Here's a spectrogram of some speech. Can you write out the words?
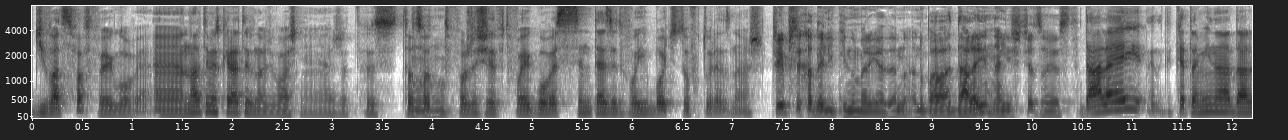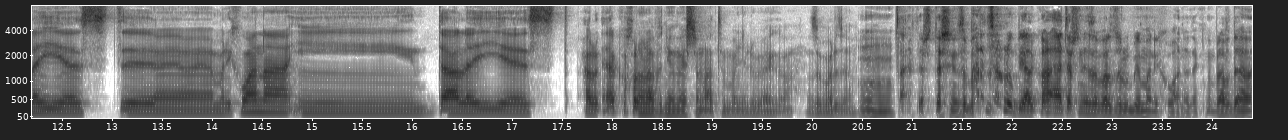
dziwactwa w twojej głowie. E, no ale tym jest kreatywność właśnie, nie? że to jest to, co mhm. tworzy się w twojej głowie z syntezy twoich bodźców, które znasz. Czyli psychodeliki numer jeden. No, a dalej na liście co jest? Dalej ketamina, dalej jest e, marihuana i dalej jest alkoholu nawet nie umieszczam na tym, bo nie lubię go za bardzo. Mhm. Tak, też, też nie za bardzo lubię alkohol, ale też nie za bardzo lubię marihuanę. Tak naprawdę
